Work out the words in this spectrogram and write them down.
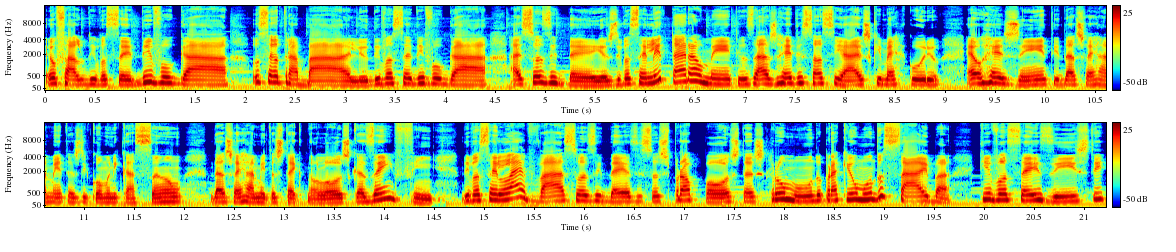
eu falo de você divulgar o seu trabalho, de você divulgar as suas ideias, de você literalmente usar as redes sociais, que Mercúrio é o regente das ferramentas de comunicação, das ferramentas tecnológicas, enfim, de você levar suas ideias e suas propostas para o mundo, para que o mundo saiba que você existe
